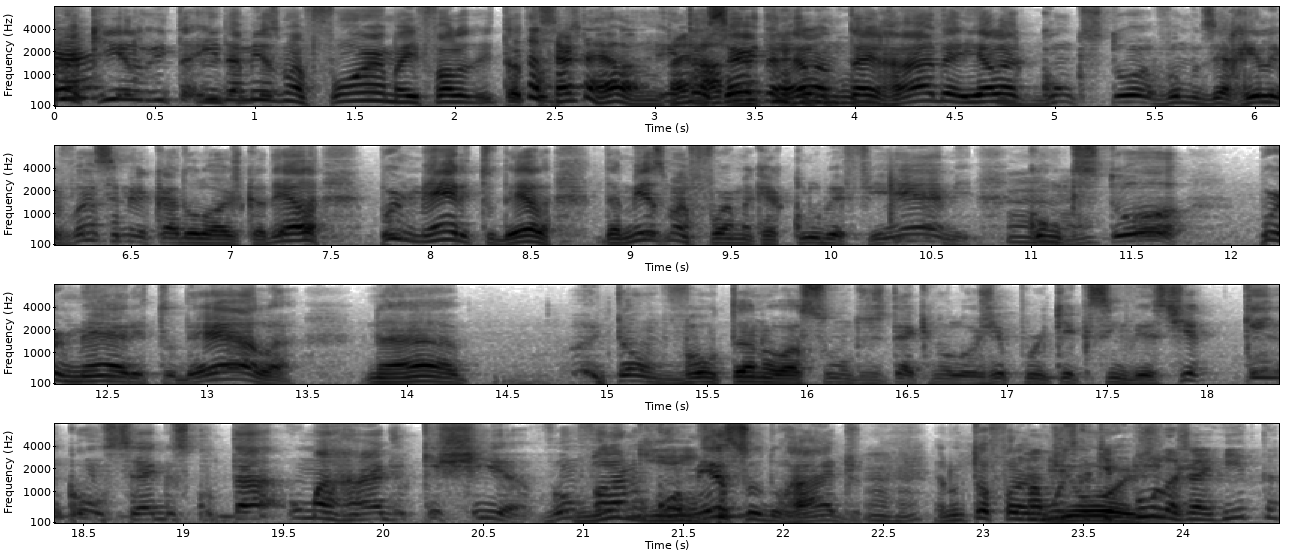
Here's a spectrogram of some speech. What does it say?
poder. naquilo, e, tá- e da mesma forma, e fala. E tá, E tá tudo- certa ela, não e tá tá errada. certa ela, não tá errada, e ela conquistou, vamos dizer, a relevância mercadológica dela por mérito dela. Da mesma forma que a Clube FM conquistou por mérito dela, né? Então, voltando ao assunto de tecnologia, por que, que se investia? Quem consegue escutar uma rádio que chia? Vamos falar no Ninguém. começo do rádio. Eu não estou Uma falando de música que hoje. pula já irrita.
